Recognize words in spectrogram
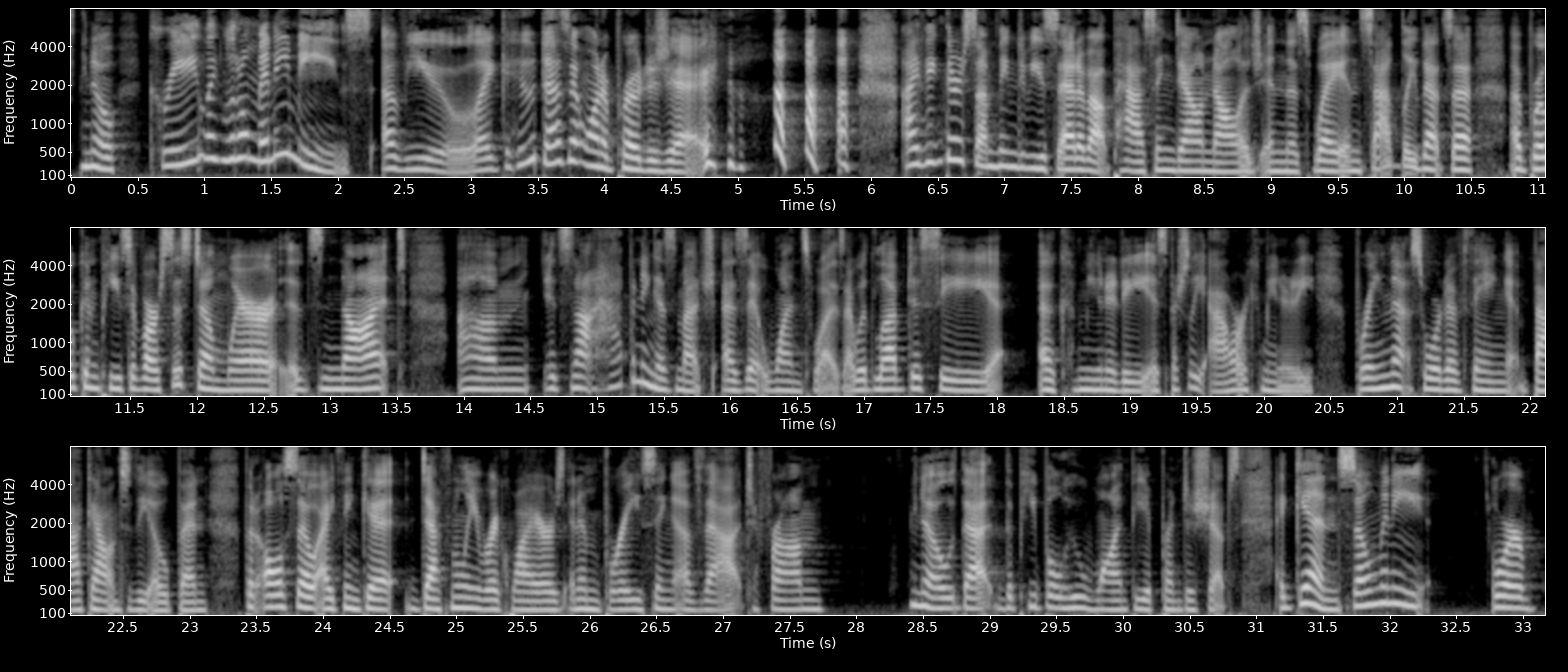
you know, create like little mini me's of you. Like, who doesn't want a protege? I think there's something to be said about passing down knowledge in this way. And sadly, that's a, a broken piece of our system where it's not um, it's not happening as much as it once was. I would love to see a community, especially our community, bring that sort of thing back out into the open. But also, I think it definitely requires an embracing of that from you know that the people who want the apprenticeships. Again so many or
